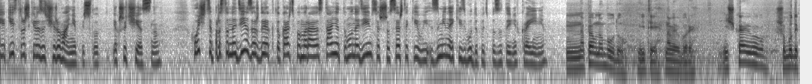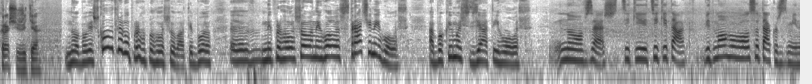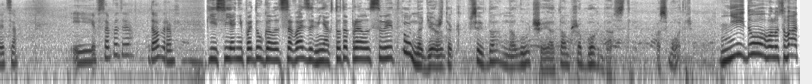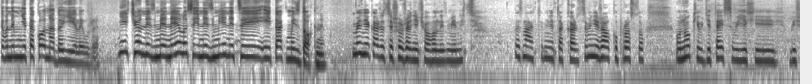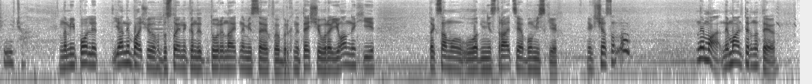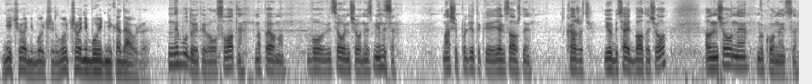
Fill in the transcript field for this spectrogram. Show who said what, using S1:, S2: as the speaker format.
S1: Якесь трошки розочарування пішло, якщо чесно. Хочеться просто надія завжди, як то кажуть, помирає остання, тому надіємося, що все ж таки зміни якісь будуть позитивні в країні.
S2: Напевно, буду йти на вибори. І чекаю, що буде краще життя.
S3: Ну, обов'язково треба проголосувати, бо е, непроголосований голос втрачений голос або кимось взятий голос.
S4: Ну, вже ж, тільки, тільки так. Від мого голосу також зміниться. І все буде добре.
S5: Если я не пойду голосовать, за меня кто-то проголосует.
S6: Ну, надежда, как всегда, на лучшее, а там, что Бог даст. Посмотрим.
S7: Ні, йду голосувати, вони мені тако надоїли вже. Нічого не змінилося і не зміниться, і так ми здохнемо.
S8: Мені кажеться, що вже нічого не зміниться. Ви знаєте, мені так кажеться. Мені жалко просто онуків, дітей своїх і більше нічого.
S9: На мій погляд, я не бачу достойної кандидатури навіть на місцевих виборах, не те, що в районних і так само у адміністрації або міських. Як чесно, ну нема, нема альтернативи.
S10: Ничего не больше, лучшего не будет никогда уже.
S11: Не буду йти голосувати, напевно, бо від цього нічого не зміниться. Наші політики, як завжди, кажуть і обіцяють багато чого, але нічого не виконується.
